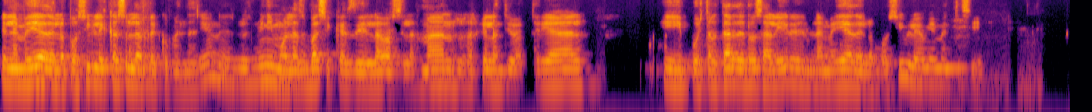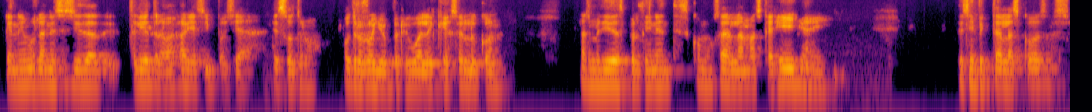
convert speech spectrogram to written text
en la medida de lo posible, caso las recomendaciones, pues mínimo las básicas de lavarse las manos, usar gel antibacterial y pues tratar de no salir en la medida de lo posible. Obviamente, si tenemos la necesidad de salir a trabajar y así, pues ya es otro, otro rollo, pero igual hay que hacerlo con las medidas pertinentes, como usar la mascarilla y desinfectar las cosas.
